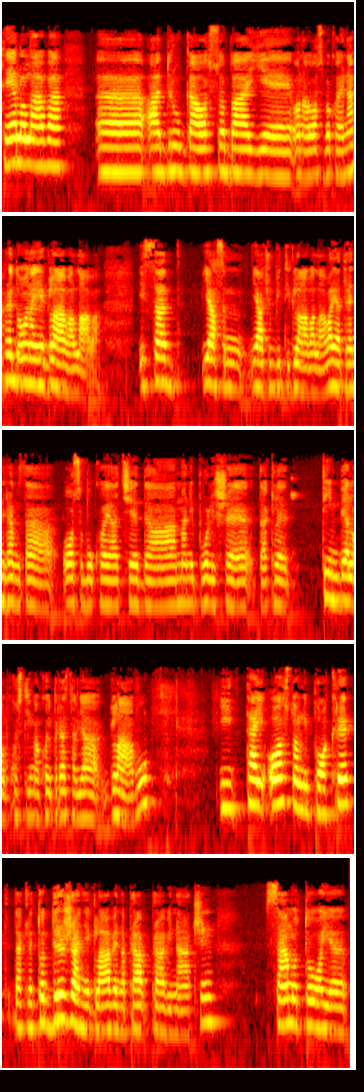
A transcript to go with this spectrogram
telo lava, e, a druga osoba je, ona osoba koja je napred, ona je glava lava. I sad ja sam, ja ću biti glava lava, ja treniram za osobu koja će da manipuliše, dakle, tim delom kostima koji predstavlja glavu. I taj osnovni pokret, dakle, to držanje glave na prav, pravi način, samo to je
